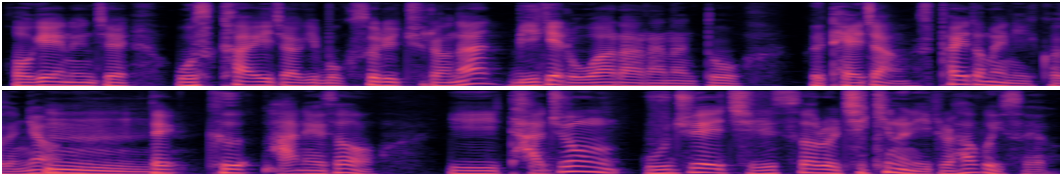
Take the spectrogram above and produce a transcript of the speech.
거기에는 이제 오스카 이작이 목소리 출연한 미겔 오하라라는 또 그 대장 스파이더맨이 있거든요. 음. 근데 그 안에서 이 다중 우주의 질서를 지키는 일을 하고 있어요.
